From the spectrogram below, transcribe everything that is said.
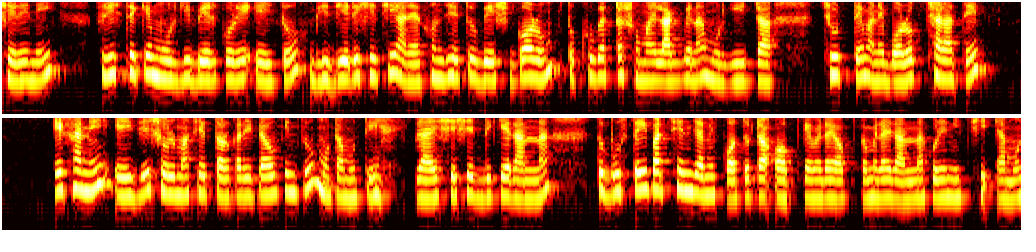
সেরে নেই। ফ্রিজ থেকে মুরগি বের করে এই তো ভিজিয়ে রেখেছি। আর এখন যেহেতু বেশ গরম, তো খুব একটা সময় লাগবে না মুরগিটা ছুটতে মানে বরফ ছাড়াতে। এখানে এই যে শোল মাছের তরকারিটাও কিন্তু মোটামুটি প্রায় শেষের দিকে রান্না। তো বুঝতেই পারছেন যে আমি কতটা অফ ক্যামেরায় অফ ক্যামেরায় রান্না করে নিচ্ছি, এমন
